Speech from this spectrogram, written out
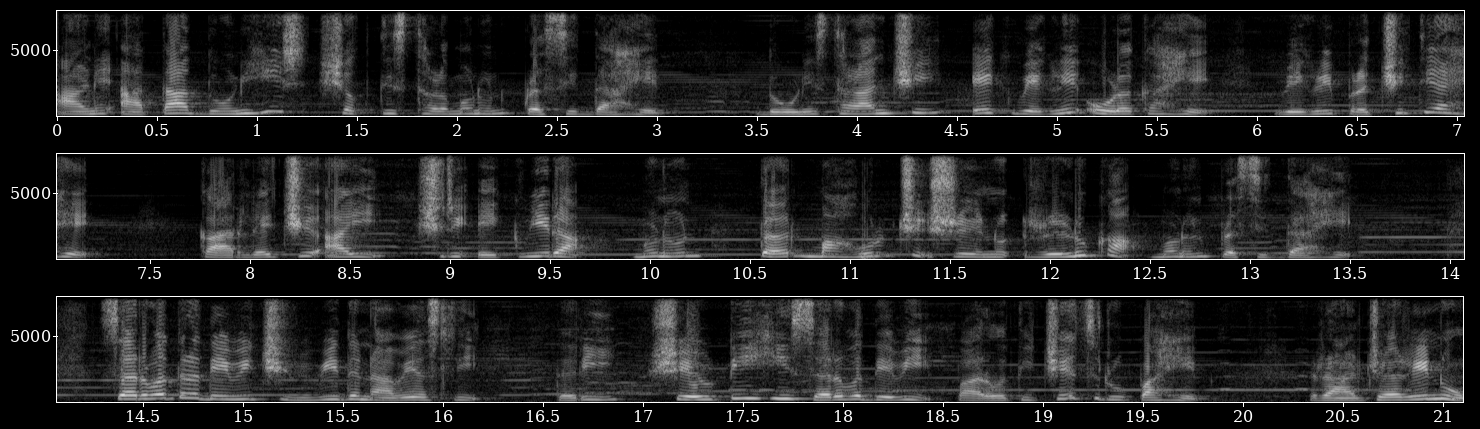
आणि आता दोन्ही शक्तिस्थळ म्हणून प्रसिद्ध आहेत. दोन्ही स्थळांची एक वेगळी ओळख आहे वेगळी प्रचिती आहे. कारल्याची आई श्री एकवीरा म्हणून तर माहूरची श्रेणू रेणुका म्हणून प्रसिद्ध आहे. सर्वत्र देवीची विविध नावे असली तरी शेवटी ही सर्व देवी पार्वतीचेच रूप आहेत. राजा रेणू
